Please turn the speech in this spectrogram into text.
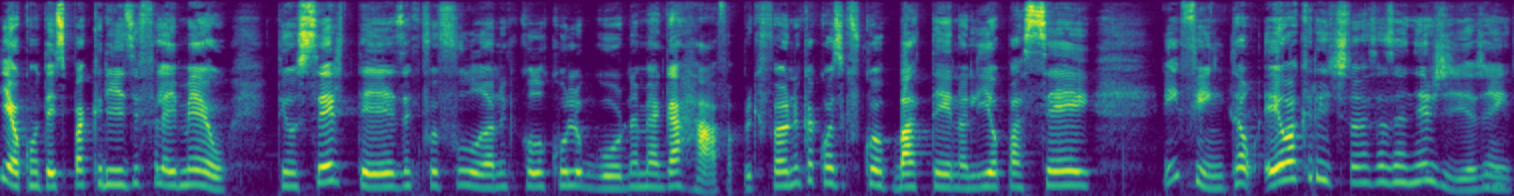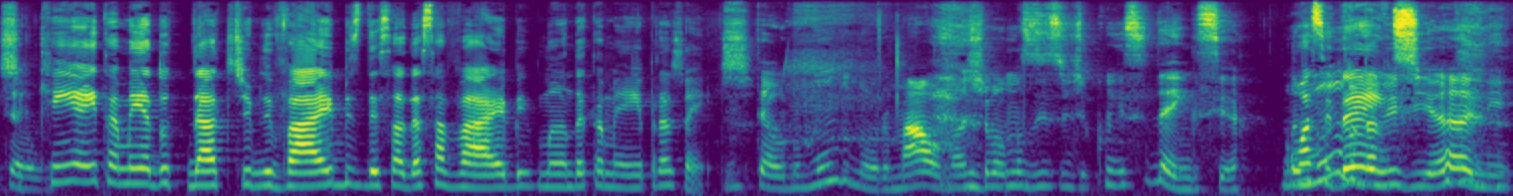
E eu contei isso pra Cris e falei, meu, tenho certeza que foi fulano que colocou olho gordo na minha garrafa. Porque foi a única coisa que ficou batendo ali, eu passei. Enfim, então eu acredito nessas energias, gente. Então. Quem aí também é do, da time de vibes, dessa, dessa vibe, manda também aí pra gente. Então, no mundo normal, nós chamamos isso de coincidência. No Um mundo acidente. da Viviane,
